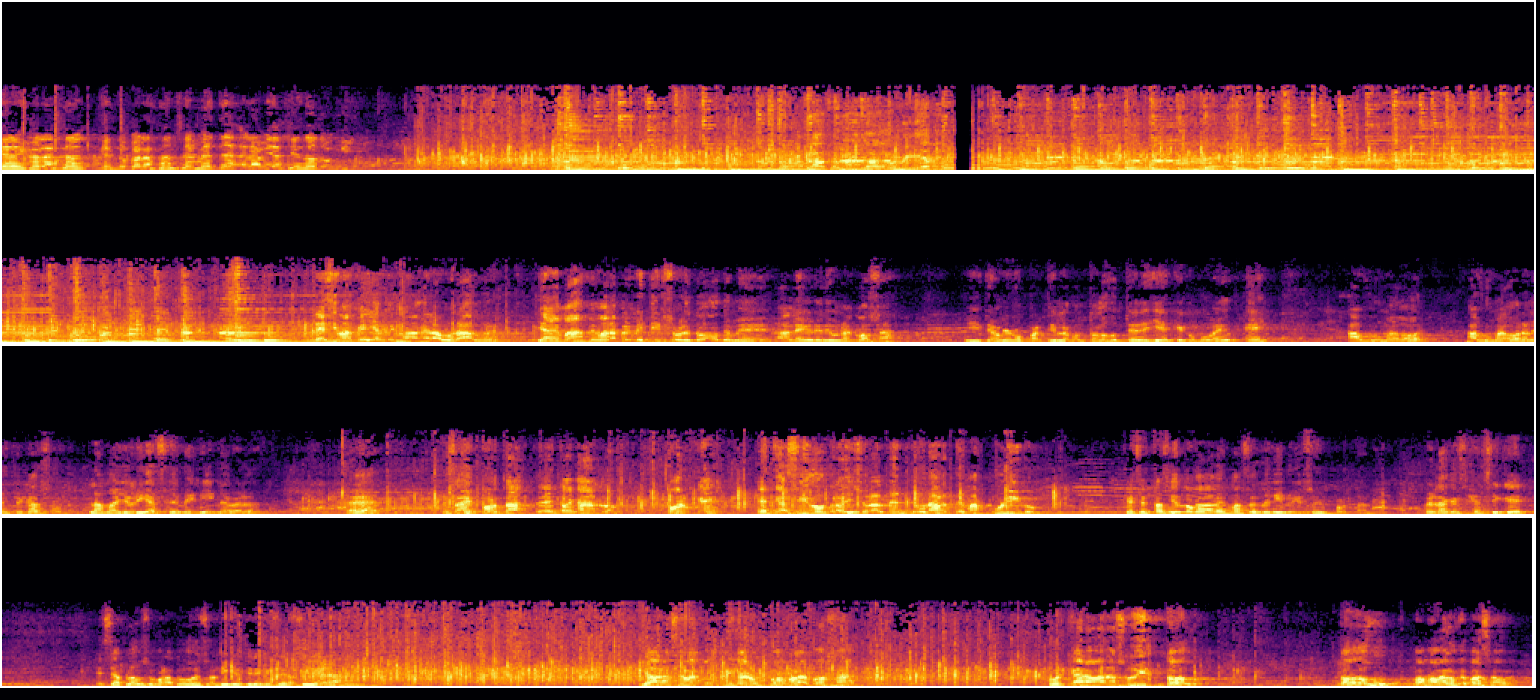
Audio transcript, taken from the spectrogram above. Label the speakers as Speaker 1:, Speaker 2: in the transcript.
Speaker 1: que en, el corazón, que en tu corazón se mete en la vida siendo tu niño.
Speaker 2: Décimas que ellas mismas han elaborado, ¿eh? Y además me van a permitir sobre todo que me alegre de una cosa y tengo que compartirla con todos ustedes y es que como ven es abrumador, abrumadora en este caso, la mayoría femenina, ¿verdad? ¿Eh? Eso es importante destacarlo porque este ha sido tradicionalmente un arte masculino que se está haciendo cada vez más femenino y eso es importante. ¿Verdad que sí? Así que ese aplauso para todos esos niños tiene que ser así de grande. Y ahora se va a complicar un poco la cosa porque ahora van a subir todos. Todos juntos. Vamos a ver lo que pasa ahora.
